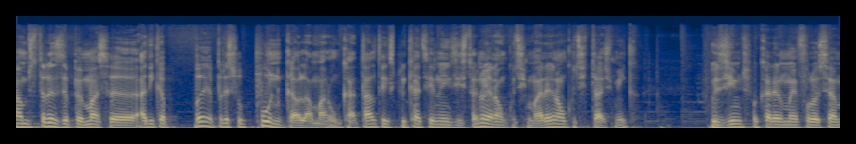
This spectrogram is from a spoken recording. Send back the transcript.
Am strâns de pe masă, adică, bă, presupun că l-am aruncat. Altă explicație nu există. Nu era un cuțit mare, era un cuțitaș mic, cu zimți pe care îl mai foloseam,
